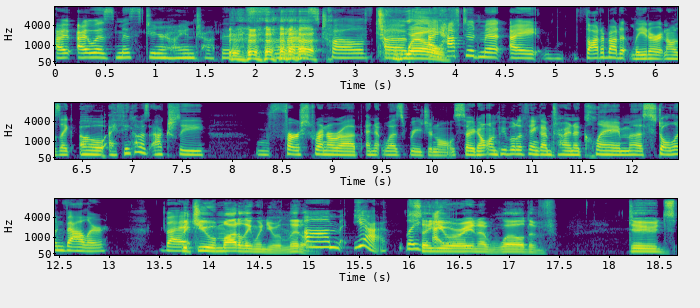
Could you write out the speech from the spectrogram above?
I, I was Miss Junior Hawaiian Tropics when I was 12. Um, 12. I have to admit, I thought about it later and I was like, oh, I think I was actually first runner up and it was regionals. So I don't want people to think I'm trying to claim uh, stolen valor. But, But you were modeling when you were little, um, yeah. Like, so you I- were in a world of dudes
